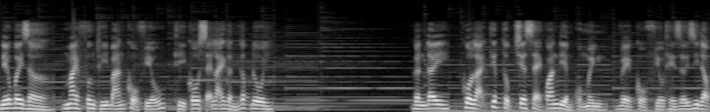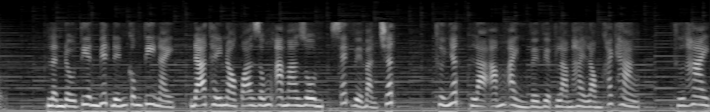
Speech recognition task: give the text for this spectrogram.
Nếu bây giờ, Mai Phương Thúy bán cổ phiếu, thì cô sẽ lãi gần gấp đôi. Gần đây, cô lại tiếp tục chia sẻ quan điểm của mình về cổ phiếu thế giới di động. Lần đầu tiên biết đến công ty này, đã thấy nó quá giống Amazon, xét về bản chất. Thứ nhất là ám ảnh về việc làm hài lòng khách hàng, Thứ hai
